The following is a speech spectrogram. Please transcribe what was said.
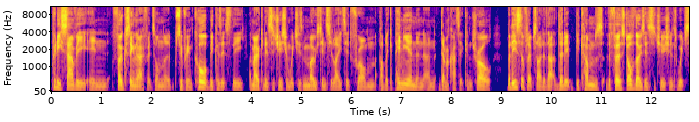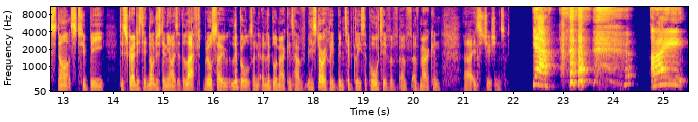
pretty savvy in focusing their efforts on the Supreme Court because it's the American institution which is most insulated from public opinion and, and democratic control. But is the flip side of that that it becomes the first of those institutions which starts to be discredited, not just in the eyes of the left, but also liberals and, and liberal Americans have historically been typically supportive of, of, of American uh, institutions. Yeah. I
